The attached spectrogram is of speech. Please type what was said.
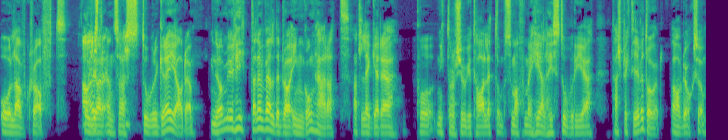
och Lovecraft och ja, gör en så här stor grej av det. Nu har man ju hittat en väldigt bra ingång här att, att lägga det på 1920-talet så man får med hela historieperspektivet av det också.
